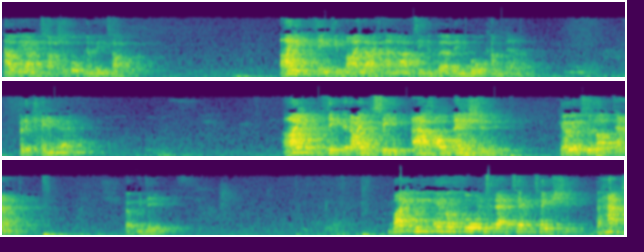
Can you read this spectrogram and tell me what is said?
how the untouchable can be toppled. I didn't think in my lifetime I'd see the Berlin Wall come down, but it came down. I didn't think that I would see our whole nation go into lockdown, but we did. Might we ever fall into that temptation? Perhaps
